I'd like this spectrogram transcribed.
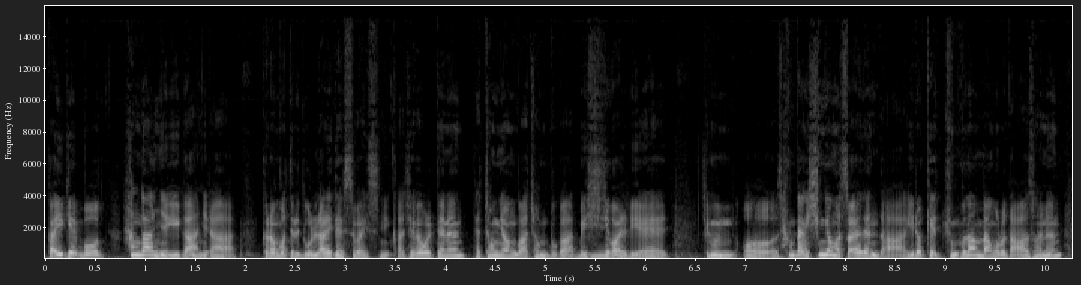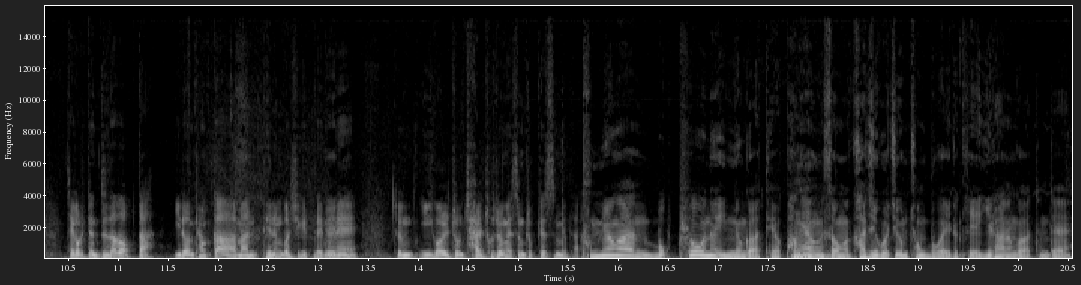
그러니까 이게 뭐 한가한 얘기가 아니라 그런 것들이 논란이 될 수가 있으니까 제가 볼 때는 대통령과 정부가 메시지 관리에 지금 어 상당히 신경을 써야 된다. 이렇게 중구난방으로 나와서는 제가 볼 때는 느닷없다. 이런 평가만 되는 것이기 때문에 좀 이걸 좀 잘 조정했으면 좋겠습니다. 분명한 목표는 있는 것 같아요. 방향성을 음. 가지고 지금 정부가 이렇게 얘기를 하는 것 같은데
